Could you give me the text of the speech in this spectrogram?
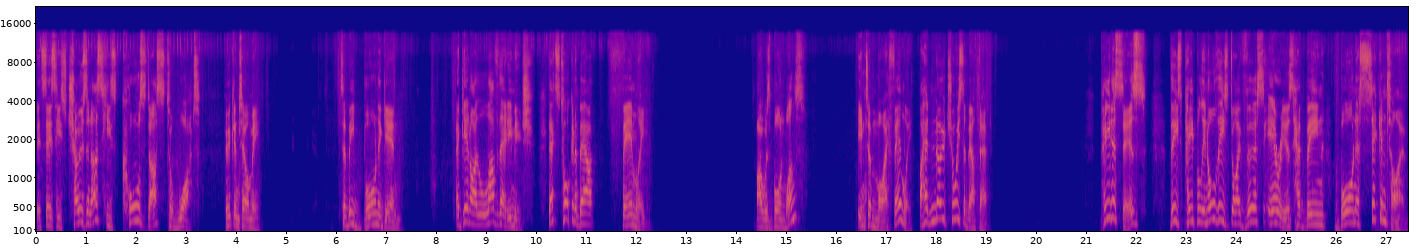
It says he's chosen us, he's caused us to what? Who can tell me? To be born again. Again, I love that image. That's talking about family. I was born once into my family. I had no choice about that. Peter says these people in all these diverse areas have been born a second time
